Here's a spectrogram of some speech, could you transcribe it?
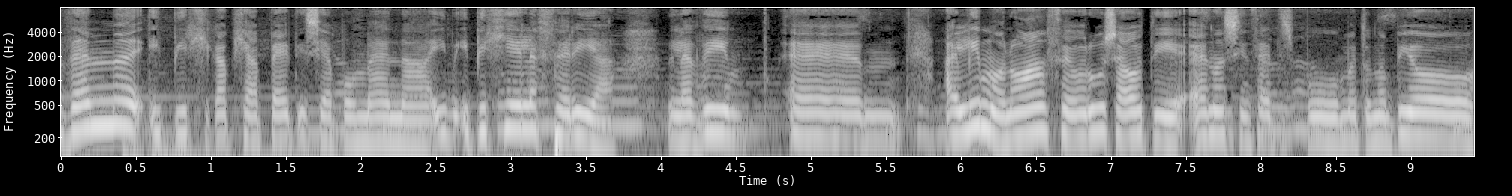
δεν υπήρχε κάποια απέτηση από μένα, υπήρχε ελευθερία. Δηλαδή ε, αλίμονο αν θεωρούσα ότι ένας συνθέτης που, με τον οποίο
